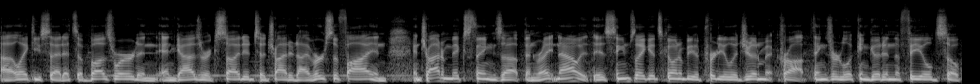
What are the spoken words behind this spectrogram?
Uh, like you said, it's a buzzword, and, and guys are excited to try to diversify and, and try to mix things up. And right now, it, it seems like it's going to be a pretty legitimate crop. Things are looking good in the field. So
